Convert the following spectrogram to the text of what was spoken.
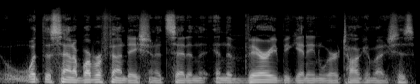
What the Santa Barbara Foundation had said in the in the very beginning, we were talking about. It says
